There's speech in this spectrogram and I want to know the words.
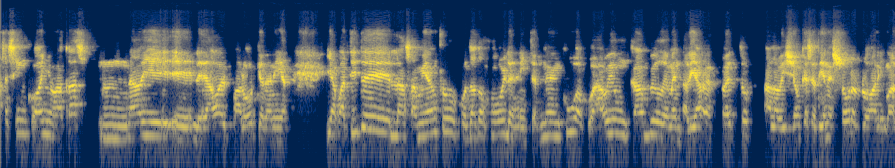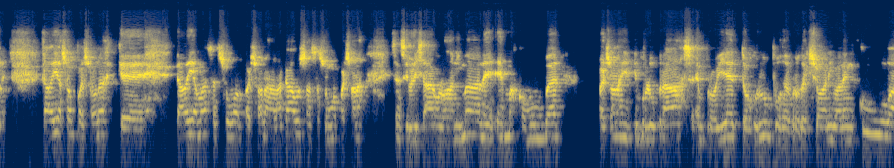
hace cinco años atrás nadie eh, le daba el valor que tenía. Y a partir del lanzamiento por datos móviles de Internet en Cuba, pues ha habido un cambio de mentalidad respecto a la visión que se tiene sobre los animales. Cada día son personas que, cada día más se suman personas a la causa, se suman personas sensibilizadas con los animales, es más común ver personas involucradas en proyectos, grupos de protección animal en Cuba,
